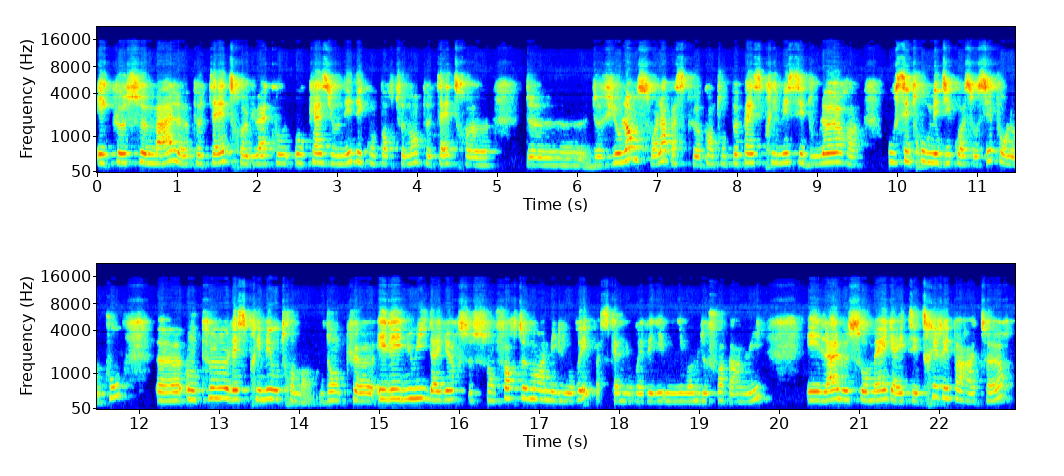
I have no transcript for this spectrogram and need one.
et que ce mal peut-être lui a occasionné des comportements peut-être euh, de, violence, voilà, parce que quand on ne peut pas exprimer ses douleurs ou ses troubles médicaux associés, pour le coup, euh, on peut l'exprimer autrement. Euh, et les nuits d'ailleurs se sont fortement améliorées parce qu'elle nous réveillait minimum deux fois par nuit. Et là, le sommeil a été très réparateur.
